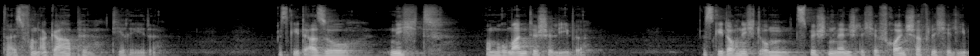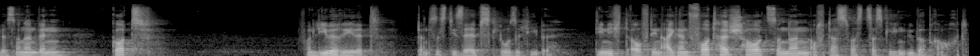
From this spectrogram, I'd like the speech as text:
da ist von Agape die Rede. Es geht also nicht um romantische Liebe. Es geht auch nicht um zwischenmenschliche, freundschaftliche Liebe, sondern wenn Gott von Liebe redet, dann ist es die selbstlose Liebe, die nicht auf den eigenen Vorteil schaut, sondern auf das, was das Gegenüber braucht.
